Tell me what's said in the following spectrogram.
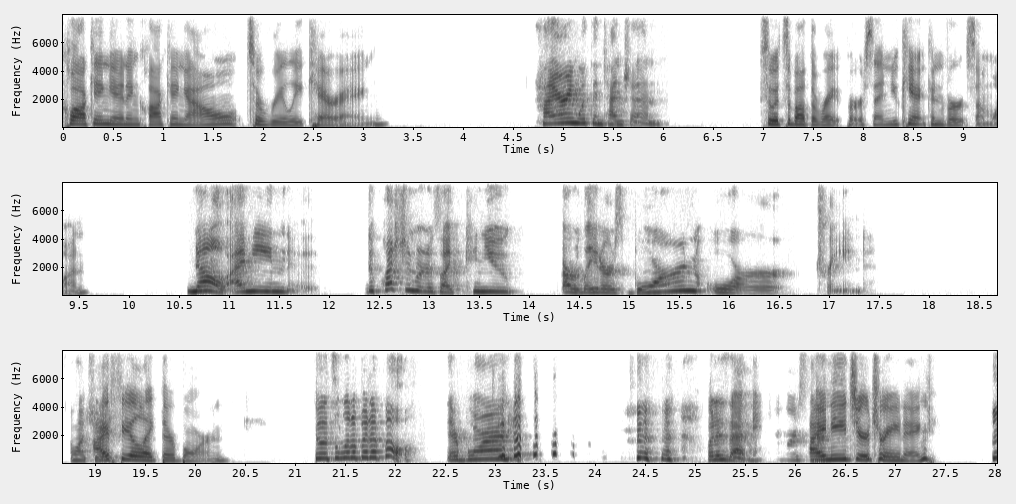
clocking in and clocking out to really caring? Hiring with intention. So it's about the right person. You can't convert someone. No, I mean, the question was like, can you, are leaders born or trained? I want you. I feel like they're born. So it's a little bit of both. They're born. what is that? I need your training.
